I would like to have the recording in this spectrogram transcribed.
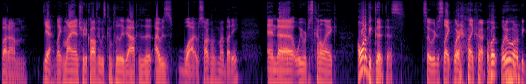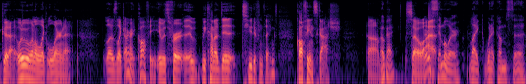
but um, yeah, like my entry to coffee was completely the opposite. I was what I was talking with my buddy, and uh, we were just kind of like, I want to be good at this. So we're just like, we're like, right, what, what do we want to be good at? What do we want to like learn at? I was like, all right, coffee. It was for it, we kind of did two different things, coffee and scotch. Um, Okay. So Very I, similar, like when it comes to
